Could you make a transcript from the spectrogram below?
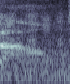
bound.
